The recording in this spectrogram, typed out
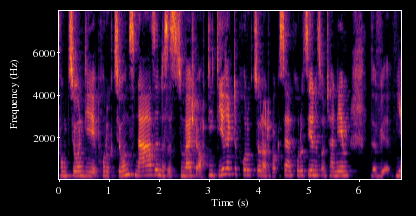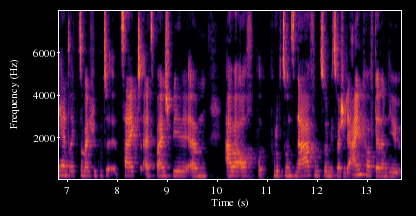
Funktionen, die produktionsnah sind. Das ist zum Beispiel auch die direkte Produktion. Ottobock ist ja ein produzierendes Unternehmen, wie Hendrik zum Beispiel gut zeigt als Beispiel. Ähm, aber auch produktionsnahe Funktionen, wie zum Beispiel der Einkauf, der dann die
